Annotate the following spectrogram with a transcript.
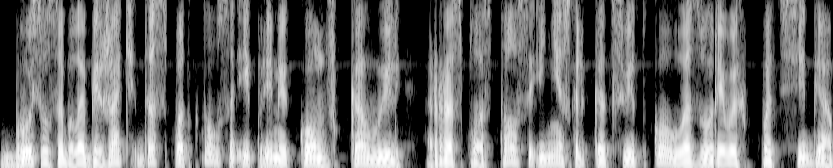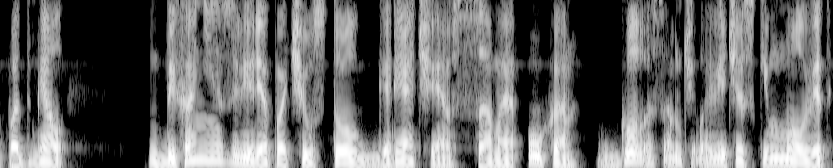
Бросился было бежать, да споткнулся и прямиком в ковыль, распластался и несколько цветков лазоревых под себя подмял. Дыхание зверя почувствовал горячее в самое ухо, голосом человеческим молвит.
